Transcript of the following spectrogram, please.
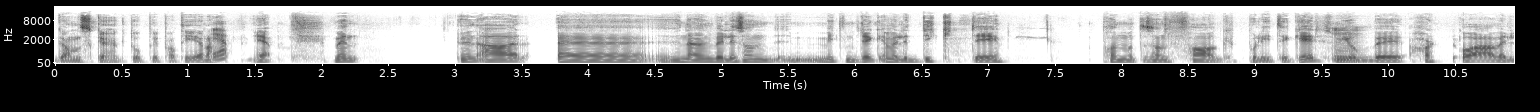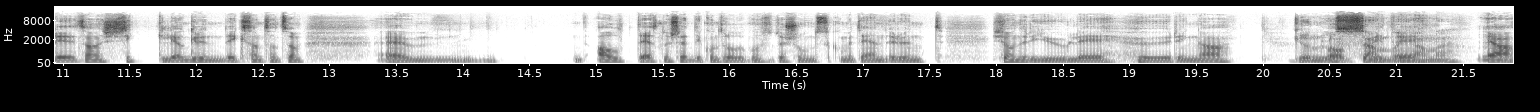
ganske høyt oppe i partiet. da. Ja. Ja. Men hun er eh, Hun er en veldig sånn, mitt inntrykk, en veldig dyktig på en måte sånn fagpolitiker som jobber hardt og er veldig sånn skikkelig og grundig. ikke sant? Sånn som um, alt det som skjedde i kontroll- og konstitusjonskomiteen rundt 22. juli-høringa. Grunnlovsendringene. Ja,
